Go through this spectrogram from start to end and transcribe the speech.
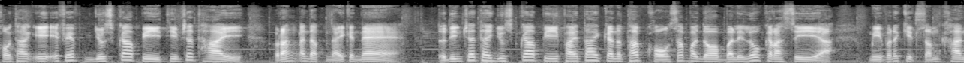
ของทาง AFF U19 ปีทีมชาติไทย รั้งอันดับไหนกันแน่ โดยทีมชาติไทย U19 ปี ภายใต้การนำทัพของซับบาดอร์บาเลโลกราเซีย มีภารกิจสำคัญ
